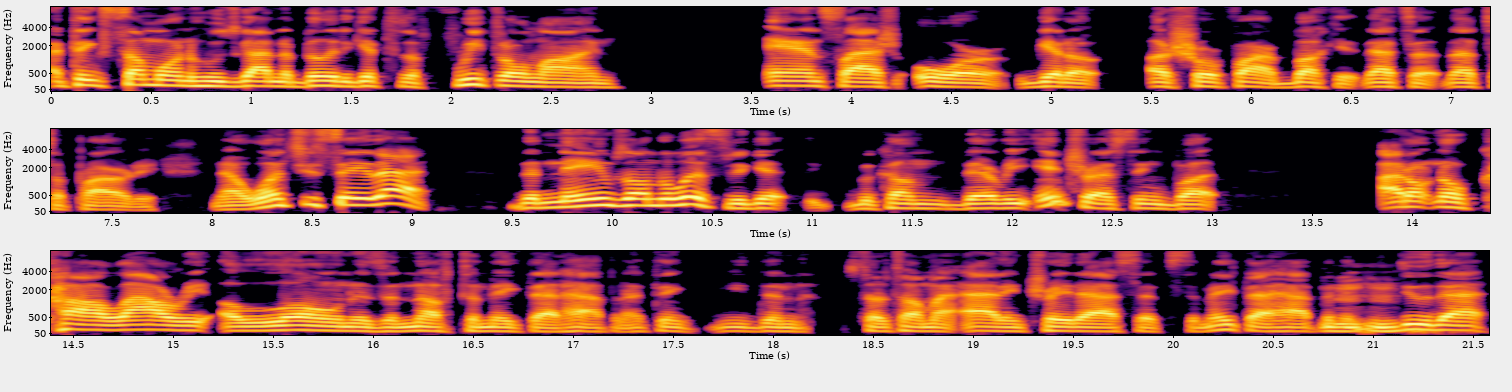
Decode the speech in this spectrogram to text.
I think someone who's got an ability to get to the free throw line and slash or get a, a surefire bucket, that's a that's a priority. Now, once you say that, the names on the list we get become very interesting, but I don't know if Kyle Lowry alone is enough to make that happen. I think you then start talking about adding trade assets to make that happen. If you Mhm. do that,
